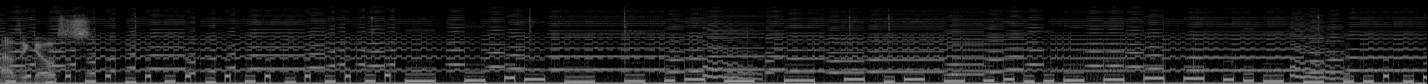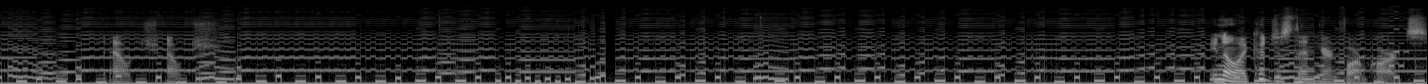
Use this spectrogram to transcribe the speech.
Lousy ghosts. Ouch, ouch. You know, I could just stand here and farm hearts.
